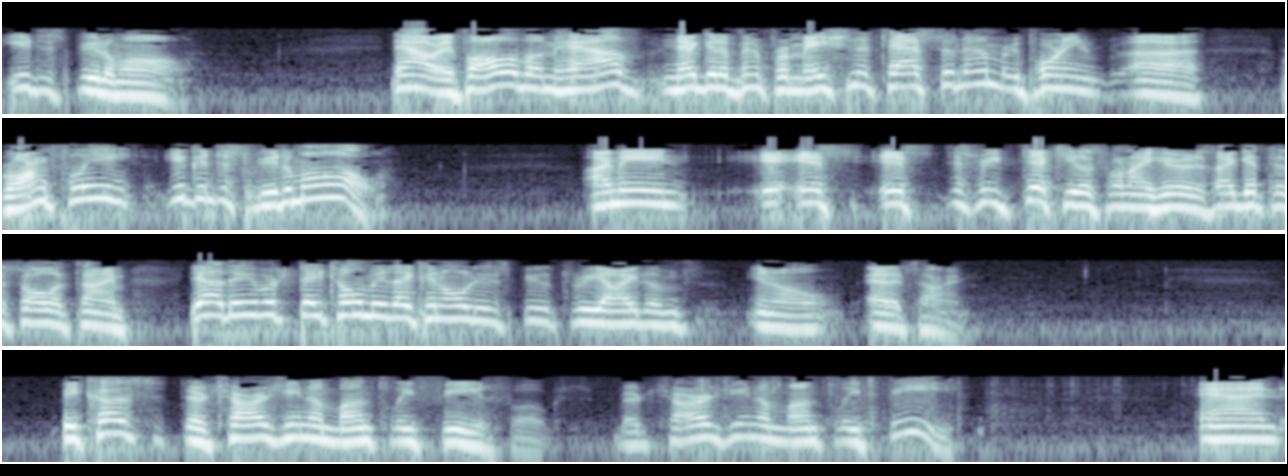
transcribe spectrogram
you dispute them all. Now, if all of them have negative information attached to them, reporting uh, wrongfully, you can dispute them all. I mean, it, it's it's just ridiculous when I hear this. I get this all the time. Yeah, they were they told me they can only dispute three items, you know, at a time. Because they're charging a monthly fee, folks. They're charging a monthly fee. And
